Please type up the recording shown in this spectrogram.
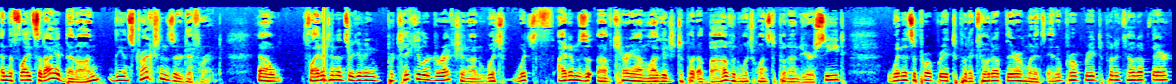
And the flights that I have been on, the instructions are different. Now, flight attendants are giving particular direction on which, which items of carry on luggage to put above and which ones to put under your seat, when it's appropriate to put a coat up there and when it's inappropriate to put a coat up there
